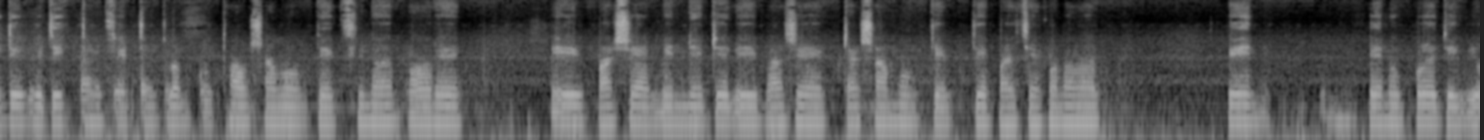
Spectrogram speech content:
এদিক ওদিক তাকে দেখলাম, কোথাও শামুক দেখছি না। পরে এই পাশে আমি নেটের এই পাশে একটা শামুক দেখতে পাইছি। এখন আমার পেন পেন উপরে দিকে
